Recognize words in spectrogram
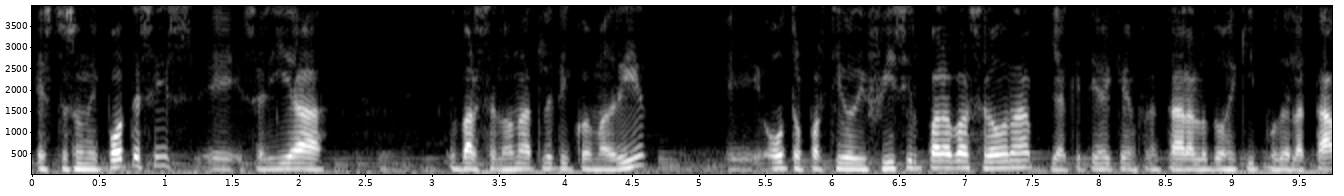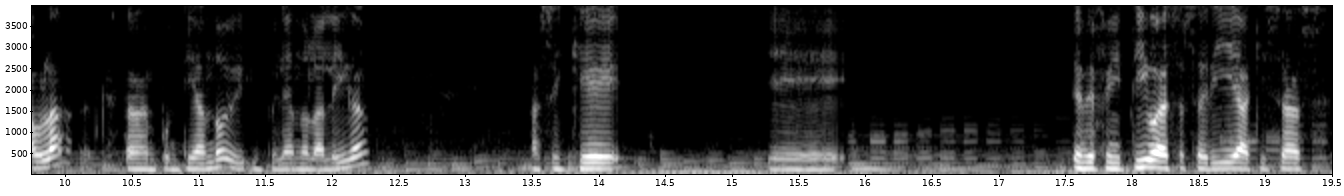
esto es una hipótesis, eh, sería el Barcelona Atlético de Madrid, eh, otro partido difícil para Barcelona, ya que tiene que enfrentar a los dos equipos de la tabla que están punteando y, peleando la liga. Así que, en definitiva, ese sería quizás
